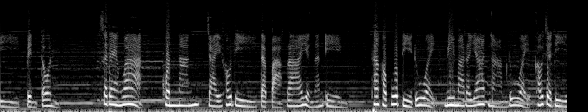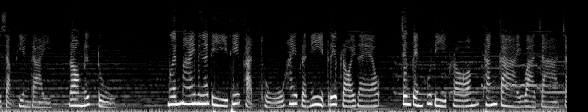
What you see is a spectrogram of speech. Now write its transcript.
ดีเป็นต้น แสดงว่า คนนั้นใจเขาดีแต่ปากร้ายอย่างนั้นเอง ถ้าเขาพูดดีด้วย มีมารยาทงามด้วย เขาจะดีสักเพียงใด ลองนึกดู เหมือนไม้เนื้อดีที่ขัดถูให้ประนีตเรียบร้อยแล้ว จึงเป็นผู้ดีพร้อมทั้งกายวาจาใจ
